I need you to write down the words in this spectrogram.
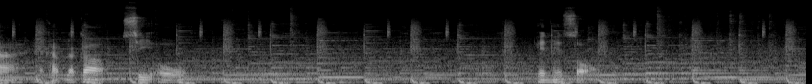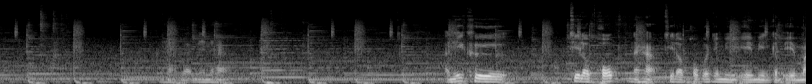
R นะครับ แล้วก็ CO NH2 นะแบบนี้นะฮะอันนี้คือที่เราพบนะครับ ที่เราพบก็จะมีเอมินกับเอไม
